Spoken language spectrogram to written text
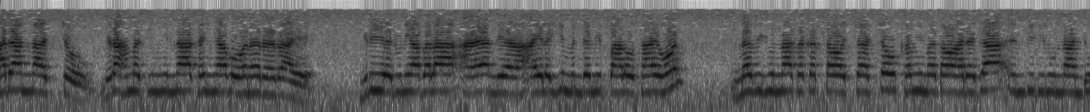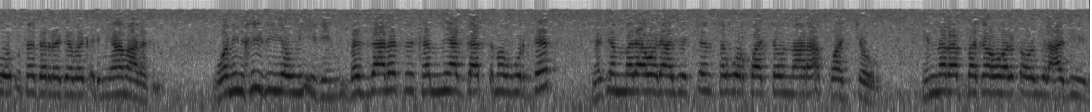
አዳናቸው ቢራህመቲኝና ከኛ በሆነ ርኅራዬ እንግዲህ የዱንያ በላ አይለይም እንደሚባለው ሳይሆን ነቢዩና ተከታዮቻቸው ከሚመጣው አደጋ እንዲድኑና እንዲወጡ ተደረገ በቅድሚያ ማለት ነው ወሚን ኺዚ የውሚ ኢዝን በዛ ዕለት ከሚያጋጥመው ውርደት መጀመሪያ ወዳጆችን ሰወርኳቸውና ራቅኳቸው። ኢነ ረበከ ሁወልቀውዩ ልአዚዝ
